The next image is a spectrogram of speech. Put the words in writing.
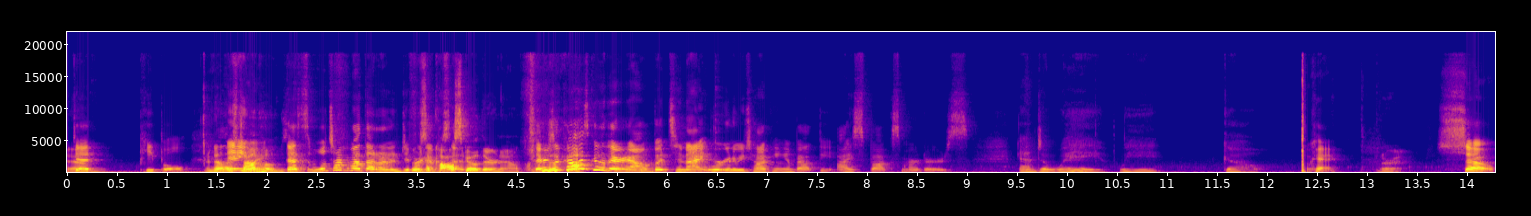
Yeah. dead people. And now there's anyway, townhomes. there. that's we'll talk about that on a different. There's a episode. Costco there now. There's a Costco there now, but tonight we're going to be talking about the icebox murders, and away we go. Okay, All right. so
